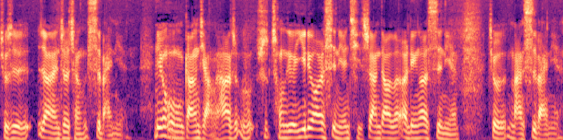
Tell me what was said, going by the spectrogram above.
就是让人遮城四百年，因为我们刚刚讲了，它是从这个一六二四年起算到了二零二四年就满四百年。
